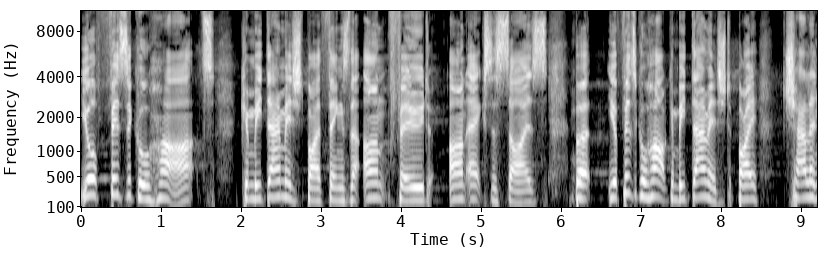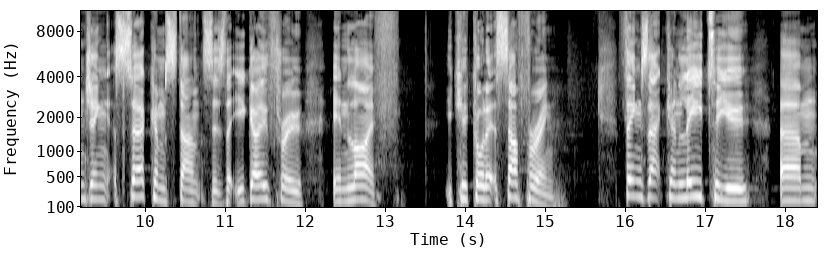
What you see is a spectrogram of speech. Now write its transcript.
your physical heart can be damaged by things that aren't food, aren't exercise, but your physical heart can be damaged by challenging circumstances that you go through in life. You could call it suffering things that can lead to you um,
